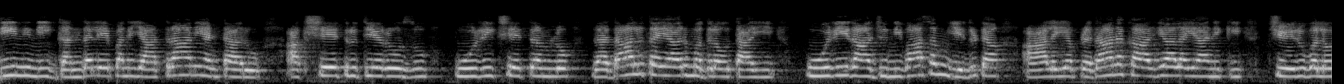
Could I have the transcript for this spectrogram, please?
దీనిని గంధలేపన యాత్ర అని అంటారు. అక్షయ తృతీయ రోజు పూరి క్షేత్రంలో రథాలు తయారు మొదలవుతాయి. పూరి రాజు నివాసం ఎదుట ఆలయ ప్రధాన కార్యాలయానికి చేరువలో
